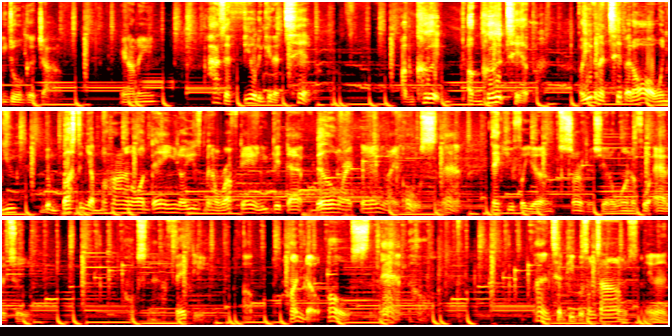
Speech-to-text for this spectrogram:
you do a good job. You know what I mean? How does it feel to get a tip? A good a good tip or even a tip at all when you, have been busting your behind all day, And, you know, it's been a rough day and you get that bill right there, you're like, oh snap. Thank you for your service. You had a wonderful attitude. Oh snap, A 50. a hundo. Oh snap. Oh. I didn't tip people sometimes and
